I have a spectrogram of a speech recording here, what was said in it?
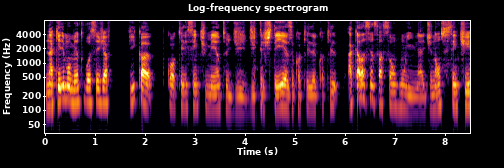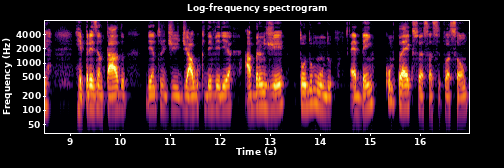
naquele momento você já fica com aquele sentimento de, de tristeza, com, aquele, com aquele, aquela sensação ruim, né? De não se sentir representado dentro de, de algo que deveria abranger todo mundo. É bem complexo essa situação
